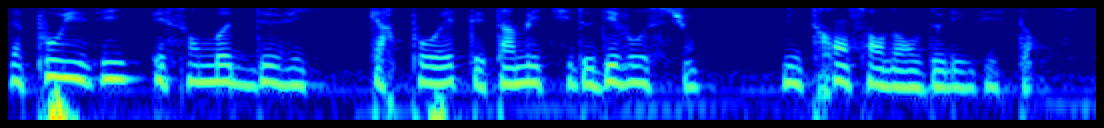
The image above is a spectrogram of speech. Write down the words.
La poésie est son mode de vie, car poète est un métier de dévotion, une transcendance de l'existence.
